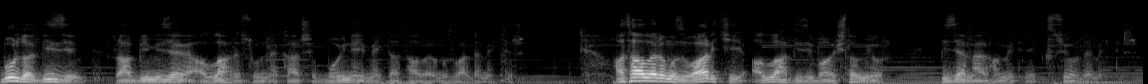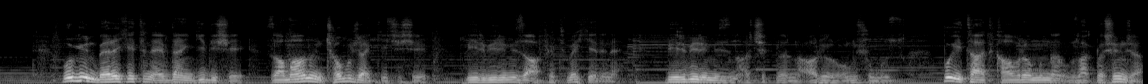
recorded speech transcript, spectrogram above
burada bizim Rabbimize ve Allah Resulüne karşı boyun eğmekte hatalarımız var demektir. Hatalarımız var ki Allah bizi bağışlamıyor, bize merhametini kısıyor demektir. Bugün bereketin evden gidişi, zamanın çabucak geçişi, birbirimizi affetmek yerine birbirimizin açıklarını arıyor oluşumuz bu itaat kavramından uzaklaşınca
